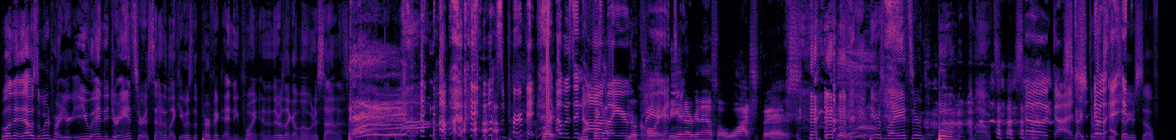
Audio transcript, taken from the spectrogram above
Well, th- that was the weird part. you you ended your answer. It sounded like it was the perfect ending point, and then there was like a moment of silence. I was coming up with a question. it was perfect. Right. I was in You awe think I- by your. You're by calling your me an answer. arrogant asshole. Watch this. Here's my answer. Boom. I'm out. See you. Oh gosh. Skype the No, rest of the uh, show it- yourself.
